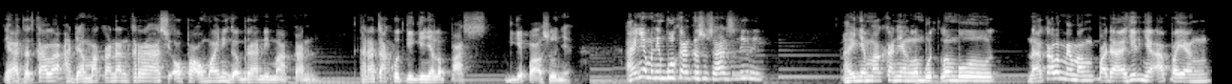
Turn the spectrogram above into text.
Ya, tatkala ada makanan keras si opa oma ini nggak berani makan karena takut giginya lepas, gigi palsunya. Akhirnya menimbulkan kesusahan sendiri. Akhirnya makan yang lembut-lembut. Nah, kalau memang pada akhirnya apa yang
